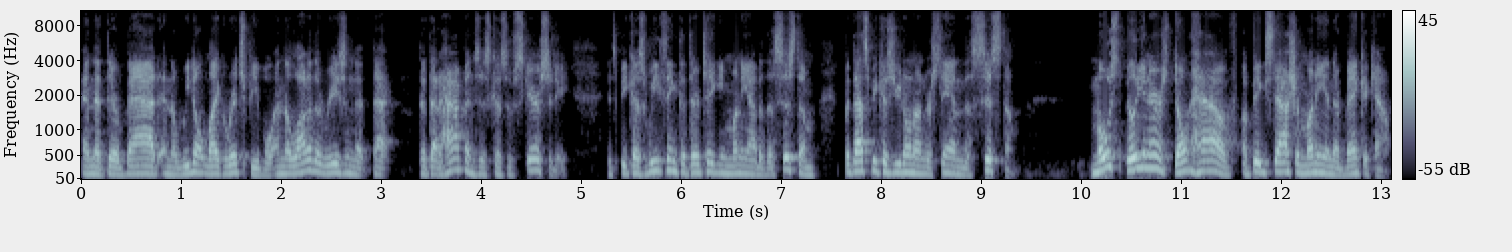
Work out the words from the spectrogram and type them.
and that they're bad and that we don't like rich people. And a lot of the reason that that that, that happens is because of scarcity. It's because we think that they're taking money out of the system but that's because you don't understand the system. Most billionaires don't have a big stash of money in their bank account.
